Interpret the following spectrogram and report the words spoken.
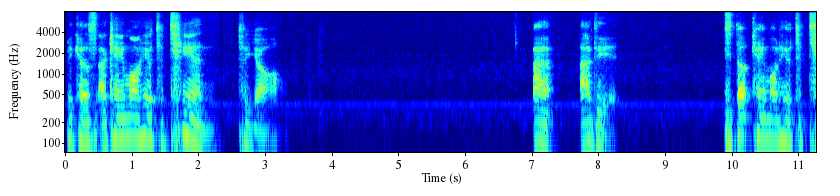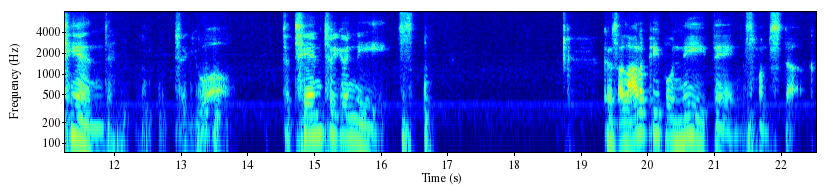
Because I came on here to tend to y'all. I I did. Stuck came on here to tend to you all to tend to your needs. Because a lot of people need things from Stuck.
